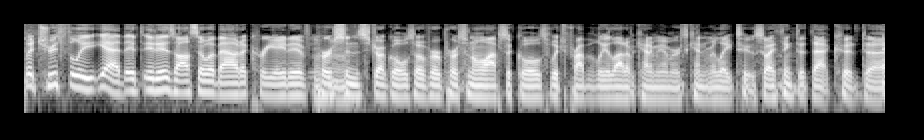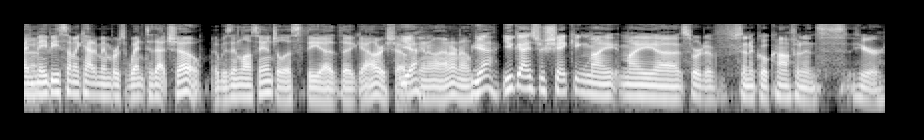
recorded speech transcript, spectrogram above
But truthfully, yeah, it, it is also about a creative person's struggles over personal obstacles, which probably a lot of Academy members can relate to. So I think that that could. Uh, and maybe some Academy members went to that show. It was in Los Angeles, the uh, the gallery show. Yeah. You know, I don't know. Yeah, you guys are shaking my my uh, sort of cynical confidence here,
